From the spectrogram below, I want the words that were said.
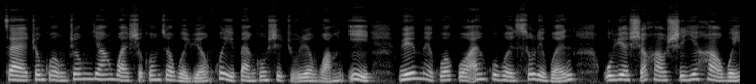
在中共中央外事工作委员会办公室主任王毅与美国国安顾问苏利文五月十号、十一号维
